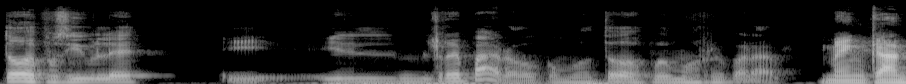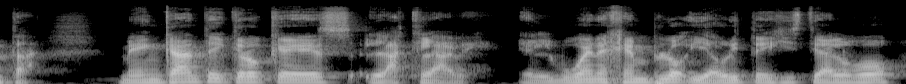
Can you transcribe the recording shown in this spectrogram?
todo es posible y, y reparo, como todos podemos reparar. Me encanta, me encanta y creo que es la clave, el buen ejemplo y ahorita dijiste algo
